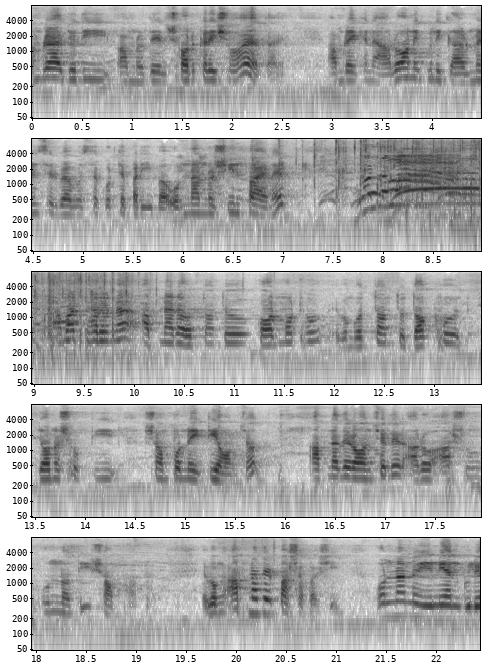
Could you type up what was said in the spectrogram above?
আমরা যদি আমাদের সরকারি সহায়তায় আমরা এখানে আরও অনেকগুলি গার্মেন্টসের ব্যবস্থা করতে পারি বা অন্যান্য শিল্পায়নের। আমার ধারণা আপনারা অত্যন্ত কর্মঠ এবং অত্যন্ত দক্ষ জনশক্তি সম্পন্ন একটি অঞ্চল। আপনাদের অঞ্চলের আরও আশু উন্নতি সম্ভব। এবং আপনাদের পাশাপাশি অন্যান্য ইউনিয়নগুলি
